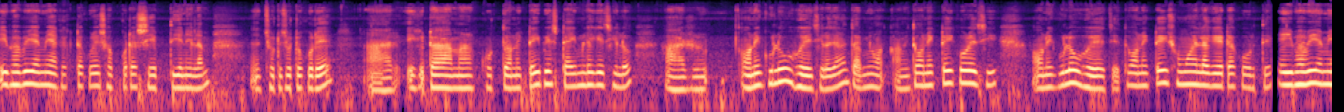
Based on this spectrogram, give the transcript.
এইভাবেই আমি এক একটা করে সবকটা শেপ দিয়ে নিলাম, ছোট ছোট করে। আর এটা আমার করতে অনেকটাই বেশ টাইম লেগেছিল। আর অনেকগুলোও হয়েছিল জানো তো? আমি আমি তো অনেকটাই করেছি, অনেকগুলোও হয়েছে, তো অনেকটাই সময় লাগে এটা করতে। এইভাবেই আমি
